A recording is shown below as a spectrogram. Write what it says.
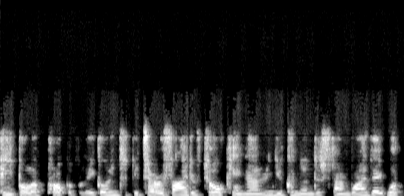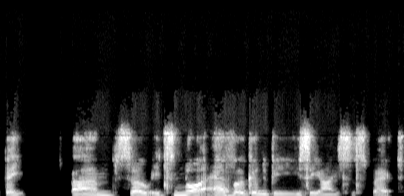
people are probably going to be terrified of talking, and you can understand why they would be. Um, so it's not ever going to be easy, I suspect.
